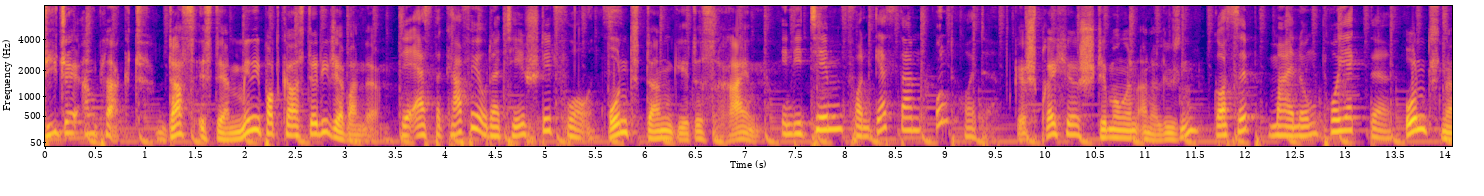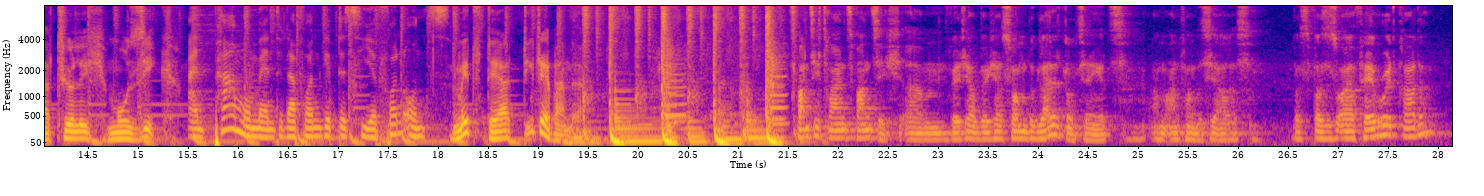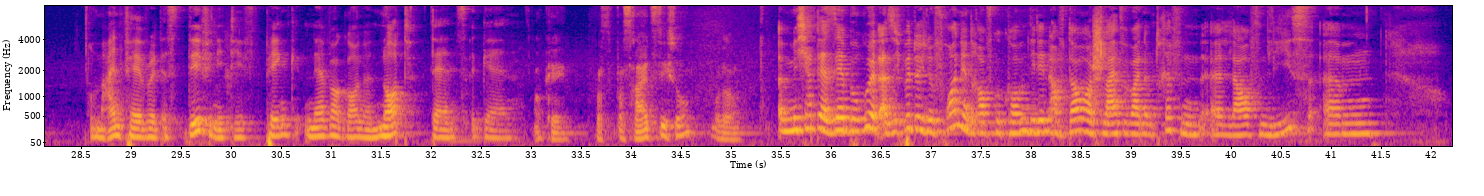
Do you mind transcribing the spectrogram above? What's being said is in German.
DJ Unplugged. Das ist der Mini-Podcast der DJ-Bande. Der erste Kaffee oder Tee steht vor uns. Und dann geht es rein. In die Themen von gestern und heute. Gespräche, Stimmungen, Analysen Gossip, Meinung, Projekte. und natürlich Musik Ein paar Momente davon gibt es hier von uns. mit der DJ-Bande. 2023, ähm, welcher, welcher Song begleitet uns denn jetzt am Anfang des Jahres? Was, was ist euer Favorite gerade? Mein Favorite ist definitiv Pink, Never Gonna Not Dance Again. Okay. Was, was reizt dich so? Oder? Äh, Mich hat der sehr berührt. Also ich bin durch eine Freundin draufgekommen, die den auf Dauerschleife bei einem Treffen äh, laufen ließ. Ähm,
